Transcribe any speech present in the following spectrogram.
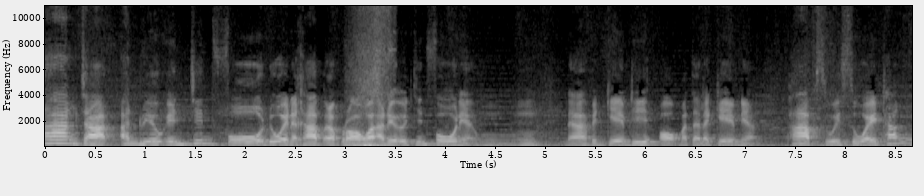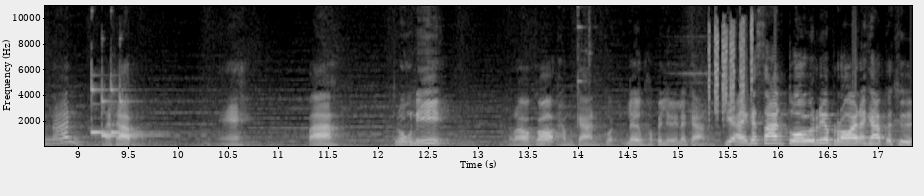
สร้างจาก Unreal Engine 4 ด้วยนะครับ รับรองว่า Unreal Engine 4 เนี่ยหืมนะเป็นเกมที่ออกมาแต่ละเกมเนี่ยภาพสวยๆ ทั้งนั้นนะครับแหมปาตรงนี้ เราก็ทำการกดเริ่มเข้าไปเลยแล้วกัน GI ก็สร้างตัวไว้เรียบร้อยนะครับ ก็คือ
